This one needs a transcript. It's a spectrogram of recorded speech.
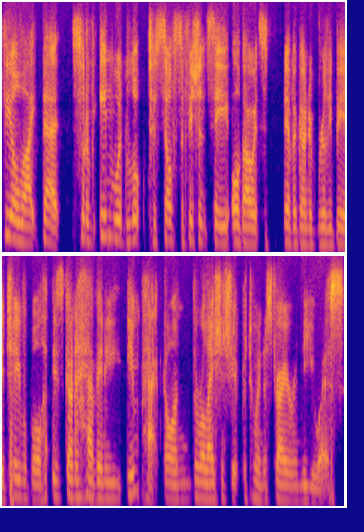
feel like that sort of inward look to self-sufficiency, although it's never going to really be achievable, is going to have any impact on the relationship between Australia and the US.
